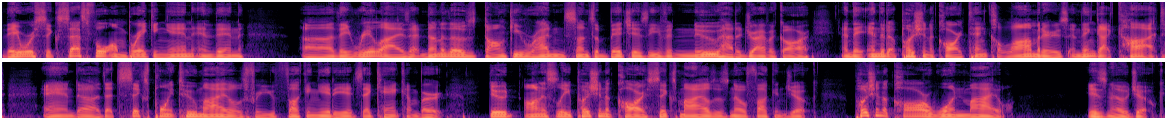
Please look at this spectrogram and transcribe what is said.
They were successful on breaking in and then uh, they realized that none of those donkey riding sons of bitches even knew how to drive a car and they ended up pushing the car 10 kilometers and then got caught. And uh, that's 6.2 miles for you fucking idiots that can't convert. Dude, honestly, pushing a car six miles is no fucking joke. Pushing a car one mile is no joke.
